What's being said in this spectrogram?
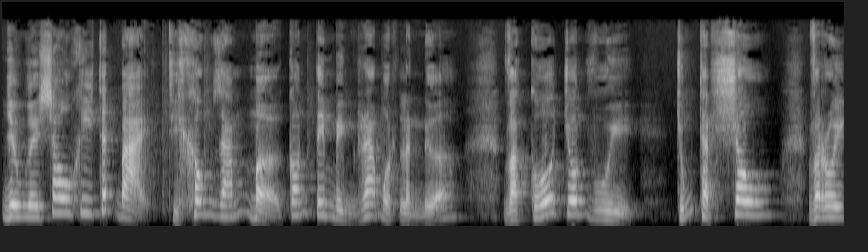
Nhiều người sau khi thất bại thì không dám mở con tim mình ra một lần nữa và cố chôn vùi chúng thật sâu và rồi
